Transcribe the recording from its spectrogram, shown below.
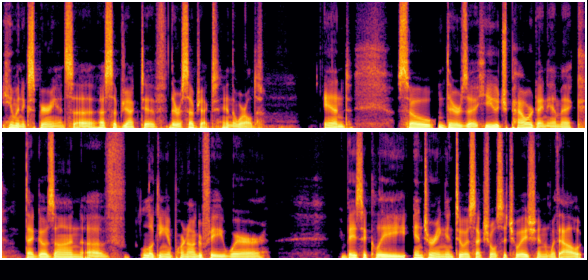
human experience a, a subjective they're a subject in the world and so there's a huge power dynamic that goes on of looking at pornography where basically entering into a sexual situation without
